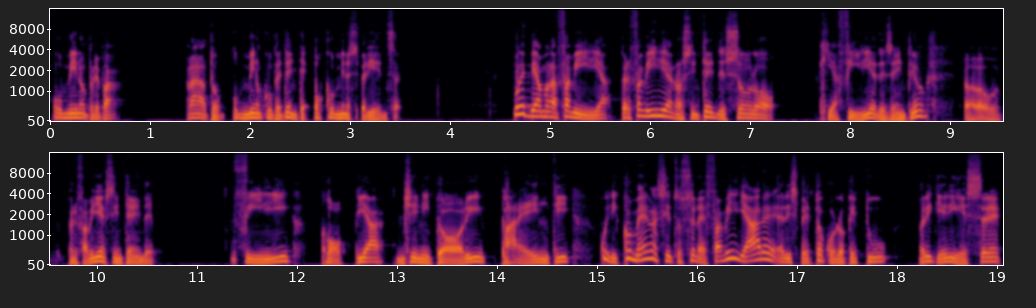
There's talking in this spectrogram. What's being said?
o meno preparato, o meno competente, o con meno esperienza. Poi abbiamo la famiglia. Per famiglia non si intende solo chi ha figli, ad esempio, per famiglia si intende figli, coppia, genitori, parenti. Quindi com'è la situazione familiare rispetto a quello che tu ritieni essere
